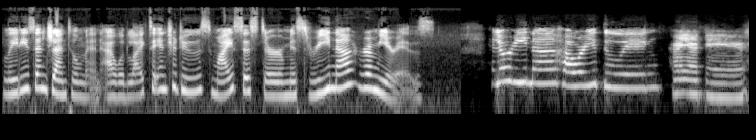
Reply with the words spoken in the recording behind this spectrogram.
Ladies and gentlemen, I would like to introduce my sister, Miss Rina Ramirez. Hello, Rina. How are you doing? Hi, Ate.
